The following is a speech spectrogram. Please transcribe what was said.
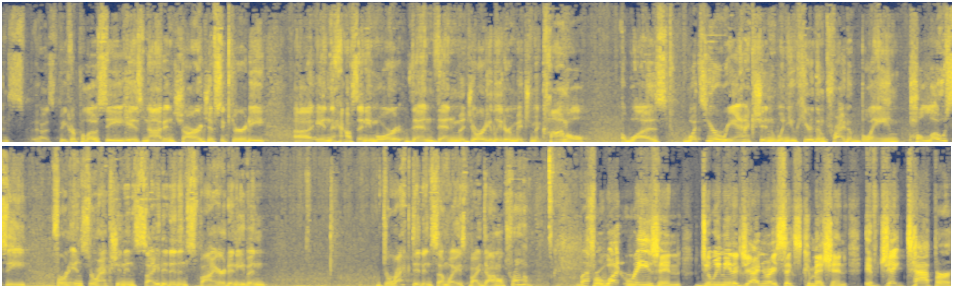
Uh, Speaker Pelosi is not in charge of security uh, in the House anymore than then Majority Leader Mitch McConnell was. What's your reaction when you hear them try to blame Pelosi for an insurrection incited and inspired and even directed in some ways by Donald Trump. For what reason do we need a January 6th commission if Jake Tapper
